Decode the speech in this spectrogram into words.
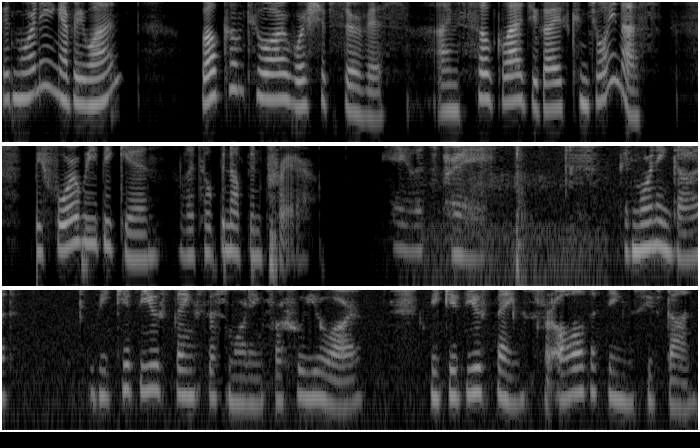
Good morning, everyone. Welcome to our worship service. I'm so glad you guys can join us. Before we begin, let's open up in prayer. Okay, let's pray. Good morning, God. We give you thanks this morning for who you are. We give you thanks for all the things you've done.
